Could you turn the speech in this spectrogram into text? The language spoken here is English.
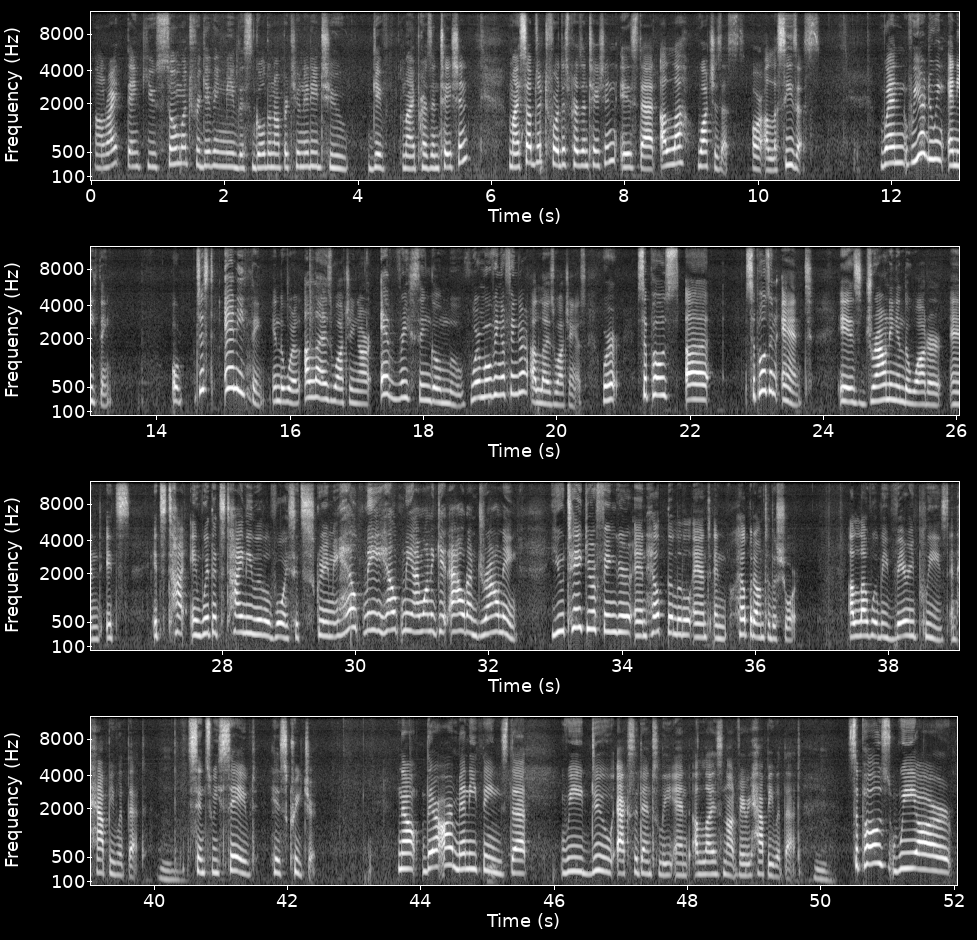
All right, thank you so much for giving me this golden opportunity to give my presentation. My subject for this presentation is that Allah watches us or Allah sees us. When we are doing anything or just anything in the world, Allah is watching our every single move. We're moving a finger, Allah is watching us. We're suppose uh, suppose an ant is drowning in the water and it's it's ti- and with its tiny little voice it's screaming help me help me i want to get out i'm drowning. You take your finger and help the little ant and help it onto the shore. Allah will be very pleased and happy with that since we saved his creature. Now there are many things that we do accidentally and allah is not very happy with that. Suppose we are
